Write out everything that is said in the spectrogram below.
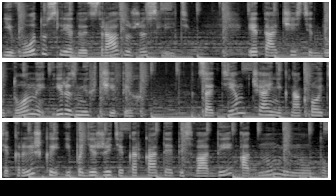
и воду следует сразу же слить. Это очистит бутоны и размягчит их. Затем чайник накройте крышкой и подержите каркаде без воды одну минуту.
